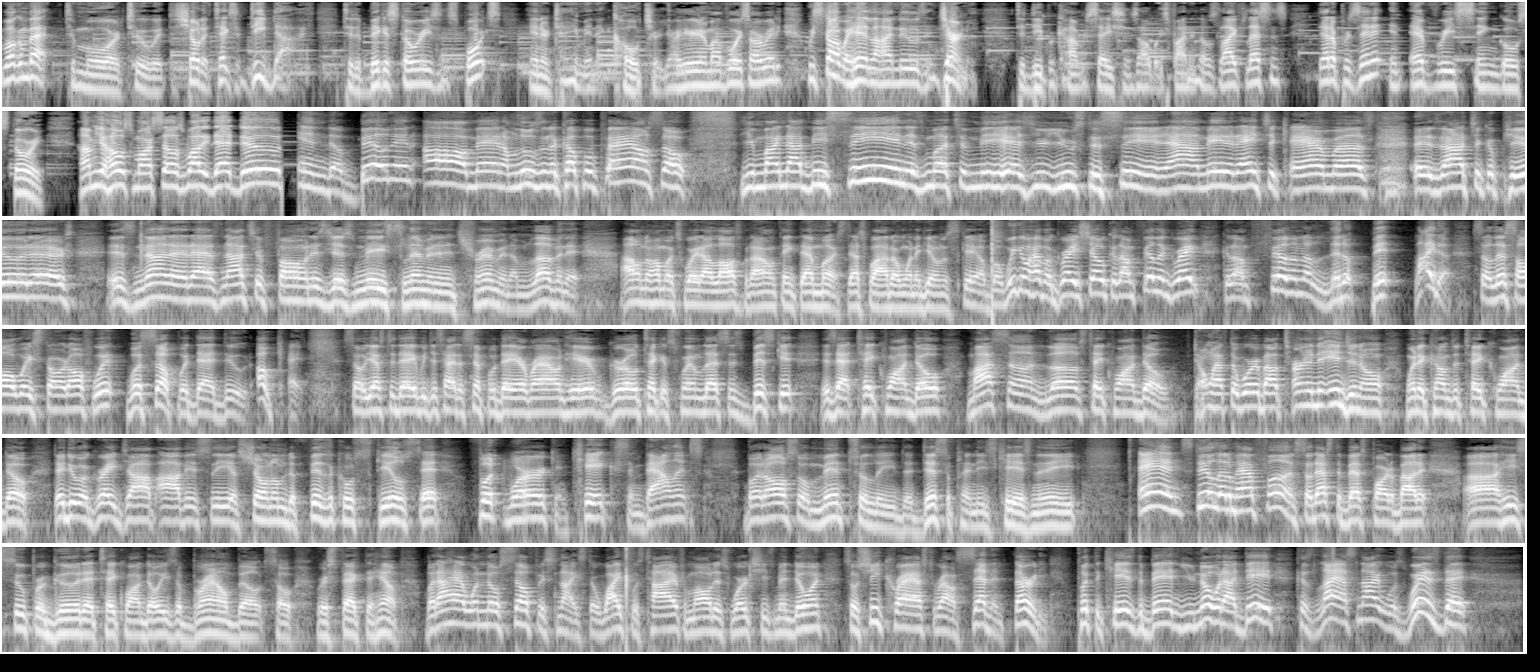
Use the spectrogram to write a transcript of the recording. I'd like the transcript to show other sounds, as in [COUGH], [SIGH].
Welcome back to More to It, the show that takes a deep dive to the biggest stories in sports, entertainment, and culture. Y'all hearing my voice already? We start with headline news and journey to deeper conversations, always finding those life lessons that are presented in every single story. I'm your host, Marcellus Wiley, that dude in the building. Oh man, I'm losing a couple pounds, so you might not be seeing as much of me as you used to seeing. I mean, it ain't your cameras, it's not your computers, it's none of that. It's not your phone. It's just me slimming and trimming. I'm loving it. I don't know how much weight I lost, but I don't think that much. That's why I don't want to get on the scale. But we're going to have a great show because I'm feeling great because I'm feeling a little bit lighter. So let's always start off with what's up with that dude. Okay. So yesterday we just had a simple day around here. Girl taking swim lessons. Biscuit is at Taekwondo. My son loves Taekwondo. Don't have to worry about turning the engine on when it comes to Taekwondo. They do a great job, obviously, of showing them the physical skill set, footwork and kicks and balance, but also mentally the discipline these kids need and still let them have fun. So that's the best part about it. Uh, he's super good at Taekwondo. He's a brown belt, so respect to him. But I had one of those selfish nights. The wife was tired from all this work she's been doing, so she crashed around 7:30. Put the kids to bed, and you know what I did? Because last night was Wednesday.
